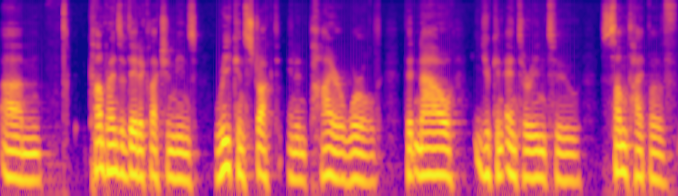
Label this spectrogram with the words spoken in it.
um, comprehensive data collection means reconstruct an entire world that now you can enter into some type of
